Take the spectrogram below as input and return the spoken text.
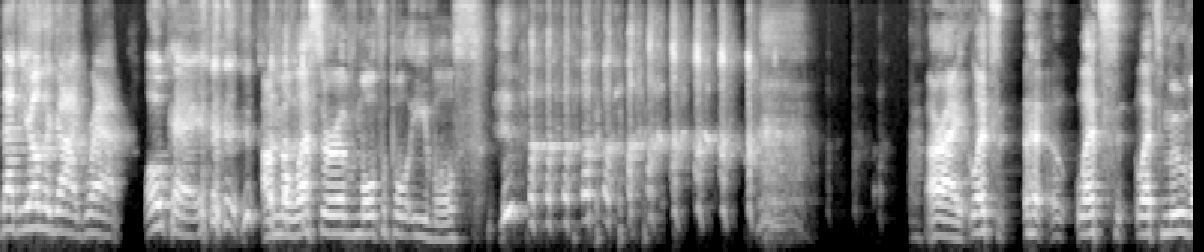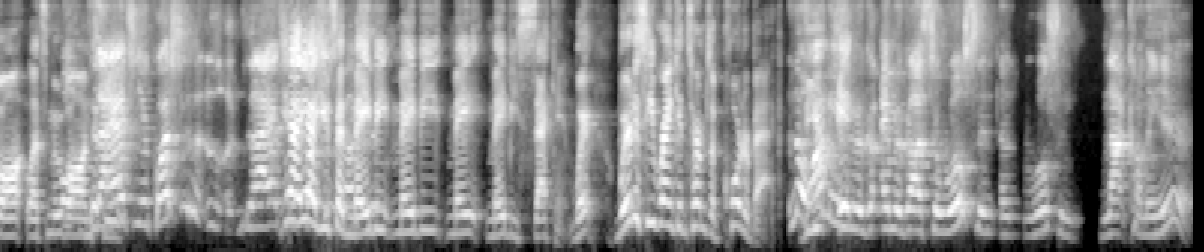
that the other guy grabbed. Okay. I'm the lesser of multiple evils. All right, let's let's let's move on. Let's move well, on. Did to... I answer your question? Did I answer yeah, yeah. You said maybe, maybe, maybe, maybe second. Where where does he rank in terms of quarterback? No, you, I mean it, in, reg- in, regards to Wilson. Uh, Wilson not coming here.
